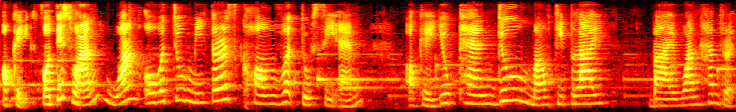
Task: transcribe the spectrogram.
Okay, for this one, 1 over 2 meters convert to cm. Okay, you can do multiply by 100.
